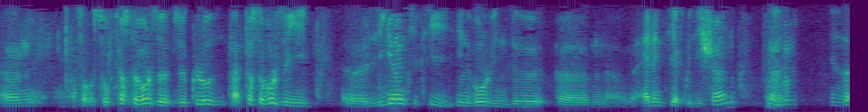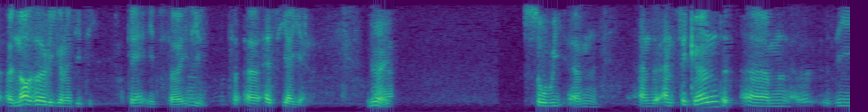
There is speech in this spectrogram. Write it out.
Um, so, so first of all, the, the close, uh, first of all, the uh, legal entity involved in the um, L&T acquisition uh, mm -hmm. is another legal entity. Okay, it's uh, it is not uh, SEIL. Right. so we um, and and second, um, the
